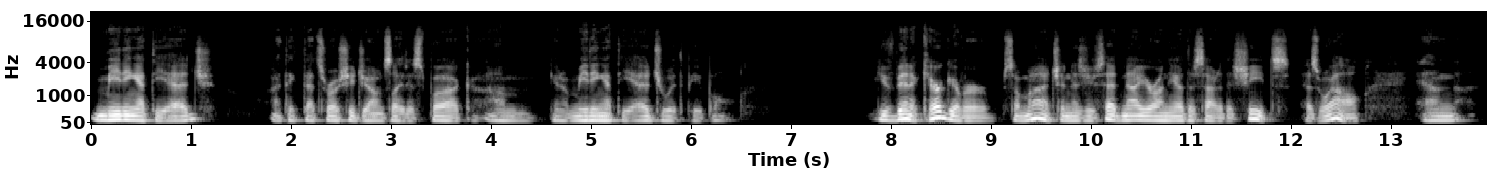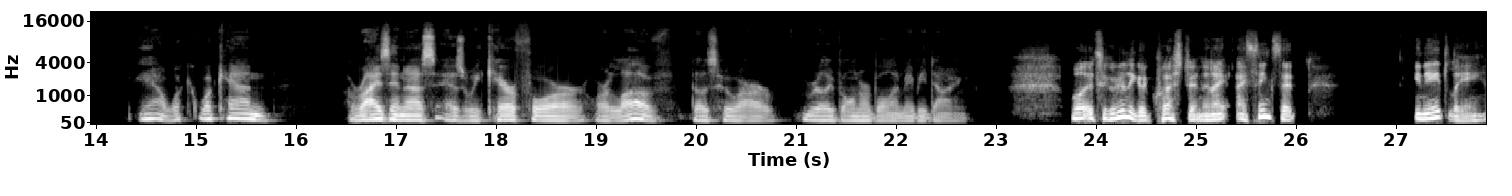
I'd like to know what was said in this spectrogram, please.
meeting at the edge? I think that's Roshi Joan's latest book. Um, you know, meeting at the edge with people you've been a caregiver so much, and as you said, now you're on the other side of the sheets as well. And yeah, what what can arise in us as we care for or love those who are really vulnerable and maybe dying? Well, it's a really good question. And I, I think that innately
